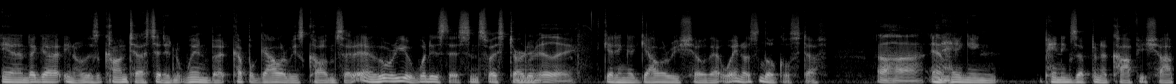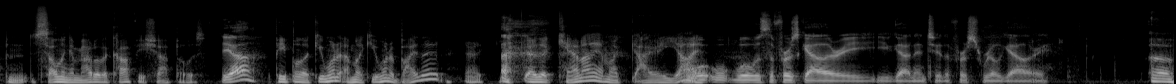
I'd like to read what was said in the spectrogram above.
and I got you know there's a contest. I didn't win, but a couple galleries called and said, "Hey, who are you? What is this?" And so I started Really? getting a gallery show that way. No, it's local stuff, Uh huh. and hanging paintings up in a coffee shop and selling them out of the coffee shop. I was Yeah. people like you want. to I'm like you want to buy that? They're like, "Are they- Can I? I'm like I yeah. I- What, what was the first gallery you got into? The first real gallery, Uh,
